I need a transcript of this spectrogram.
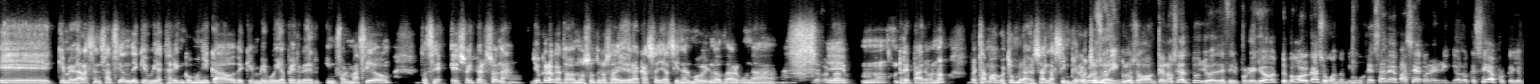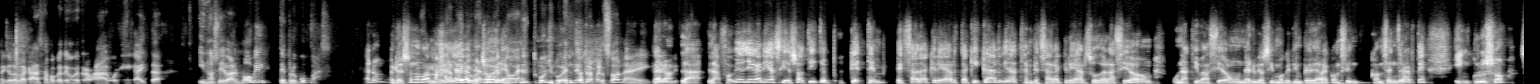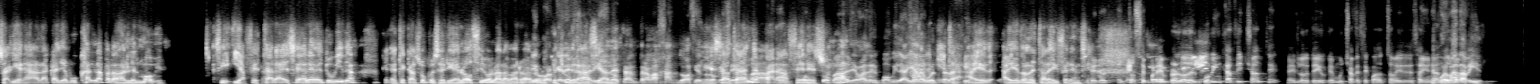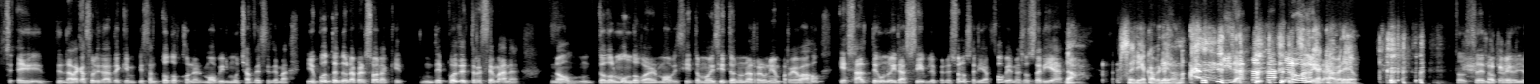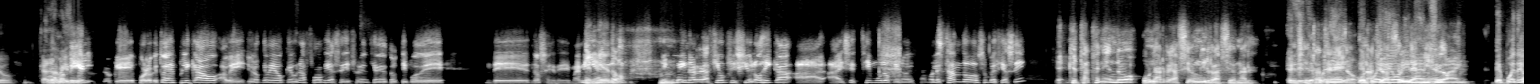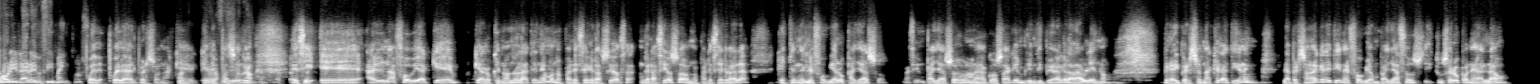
eh, que me da la sensación de que voy a estar incomunicado, de que me voy a perder información. Entonces, eso hay personas. Yo creo que a todos nosotros salir de la casa ya sin el móvil nos da alguna reparo. Eh, ¿no? Pues estamos acostumbrados, esa es la simple costumbre. Incluso aunque no sea el tuyo, es decir, porque yo te pongo el caso, cuando mi mujer sale a pasear con el niño o lo que sea, porque yo me quedo en la casa porque tengo que trabajar con gaita y no se lleva el móvil, te preocupas. Claro, pero eso no va más allá de la costumbre. No, es el tuyo, es el de otra persona. ¿eh? Claro, la, fobia llegaría si eso a ti te, te, empezara a crear taquicardia, te empezara a crear sudoración, una activación, un nerviosismo que te impidiera concentrarte, incluso salieras a la calle a buscarla para darle el móvil. Sí, y afectar a ese área de tu vida, que en este caso pues sería el ocio, la lavadora, lo que estuviera haciendo. de estar trabajando, haciendo lo que sea para, para hacer eso. Para llevar el móvil ahí a la vuelta de la esquina. Ahí, es donde está la diferencia. Pero entonces, por ejemplo, lo del pubing que has dicho antes, es lo que te digo, que muchas veces cuando estamos desayunando... Después va David. Eh, te da la casualidad de que empiezan todos con el móvil muchas veces y demás. yo puedo entender una persona que después de tres semanas, no todo el mundo con el móvilcito, el móvilcito en una reunión para arriba abajo, que salte uno irascible, pero eso no sería fobia, ¿no? Eso sería. No, sería cabreo, ¿no? Mira, sería cabreo. Entonces no creo yo. lo que, por lo que tú has explicado, a ver, yo lo que veo que una fobia se diferencia de otro tipo de, de, no sé, de manía. miedo. Es que hay una reacción fisiológica a, ese estímulo que nos está molestando, ¿se puede decir así? Que, estás teniendo una reacción irracional. Es, decir, te, puede, orinar encima, te puedes orinar encima incluso. Puede, puede haber personas que, les pase, ¿no? Es decir, eh, hay una fobia que, a los que no nos la tenemos nos parece graciosa, graciosa o nos parece rara, que es tenerle fobia a los payasos. Así, un payaso es una cosa que en principio es agradable, ¿no? Pero hay personas que la tienen. La persona que le tiene fobia a un payaso, si tú se lo pones al lado,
